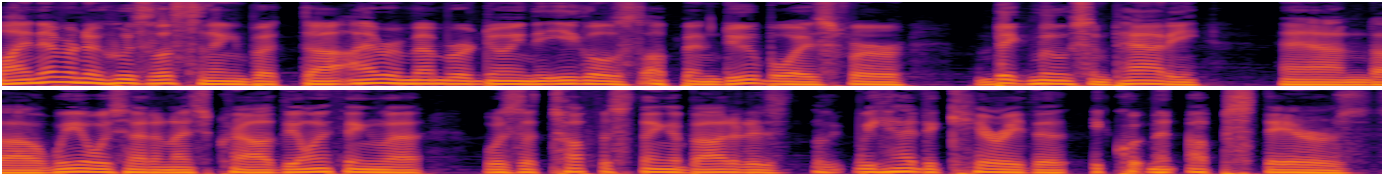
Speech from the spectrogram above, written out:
Well, I never knew who's listening, but uh, I remember doing the Eagles up in Du Bois for Big Moose and Patty, and uh, we always had a nice crowd. The only thing that was the toughest thing about it is we had to carry the equipment upstairs,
